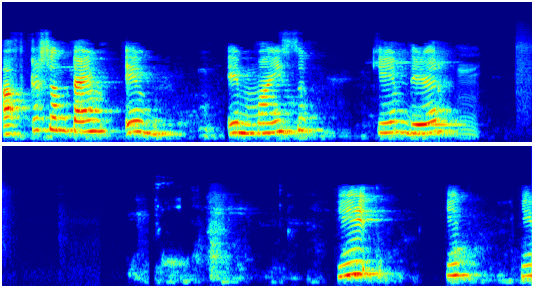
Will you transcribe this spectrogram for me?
after some time a a mice came there mm. he he he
